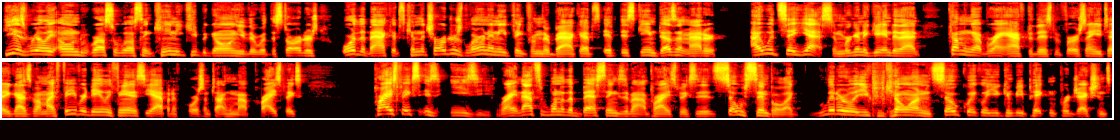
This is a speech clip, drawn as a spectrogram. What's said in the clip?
he has really owned Russell Wilson. Can he keep it going either with the starters or the backups? Can the Chargers learn anything from their backups if this game doesn't matter? I would say yes. And we're going to get into that coming up right after this. But first, I need to tell you guys about my favorite daily fantasy app. And of course, I'm talking about PrizePicks. Price Picks is easy, right? That's one of the best things about PrizePicks. It's so simple. Like literally, you can go on and so quickly you can be picking projections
